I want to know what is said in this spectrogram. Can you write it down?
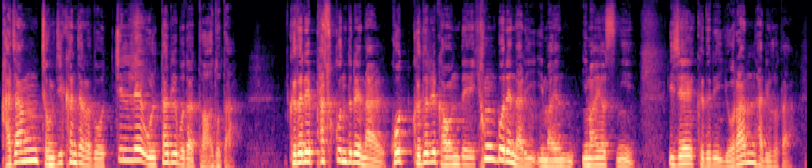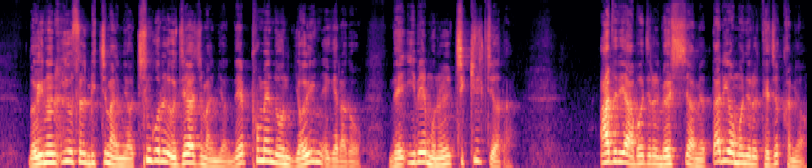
가장 정직한 자라도 찔레 울타리보다 더하도다. 그들의 파수꾼들의 날, 곧 그들의 가운데 형벌의 날이 임하였으니 이제 그들이 요란하리로다. 너희는 이웃을 믿지 말며 친구를 의지하지 말며 내 품에 누운 여인에게라도 내 입의 문을 지킬지어다. 아들이 아버지를 멸시하며 딸이 어머니를 대적하며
